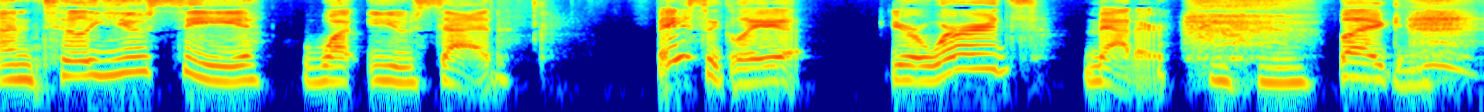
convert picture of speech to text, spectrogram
until you see what you said. Basically, your words matter. Mm-hmm. like. Mm-hmm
